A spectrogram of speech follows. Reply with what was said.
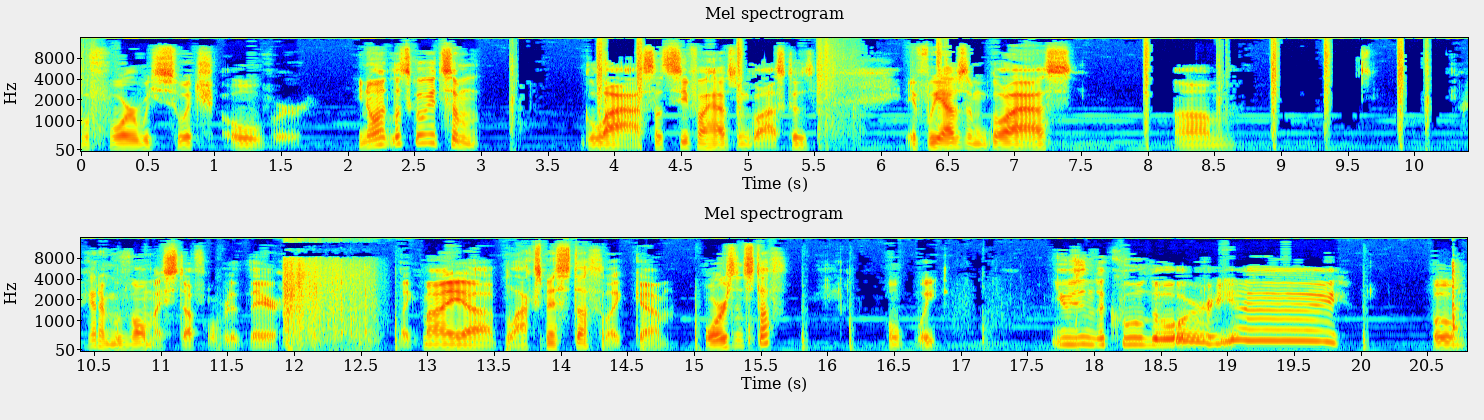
before we switch over. You know what? Let's go get some glass. Let's see if I have some glass, because if we have some glass, um, I gotta move all my stuff over to there. Like my uh, blacksmith stuff, like um, ores and stuff. Oh, wait. Using the cool door, yay! Boom.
